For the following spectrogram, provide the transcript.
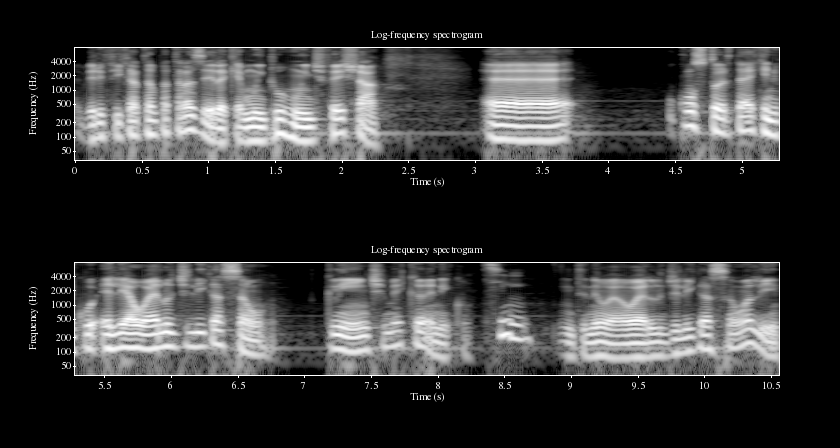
verifique a tampa traseira que é muito ruim de fechar. É, o consultor técnico ele é o elo de ligação cliente mecânico. Sim. Entendeu? É o elo de ligação ali.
